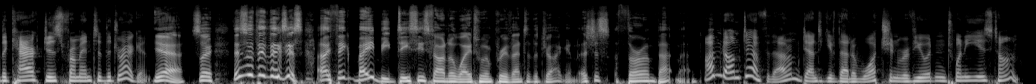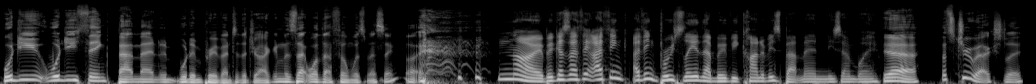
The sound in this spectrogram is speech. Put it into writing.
the characters from Enter the Dragon. Yeah. So this is the thing that exists. I think maybe DC's found a way to improve Enter the Dragon. It's just throw in Batman. I'm I'm down for that. I'm down to give that a watch and review it in 20 years time. Would you would you think Batman would improve Enter the Dragon? Is that what that film was missing? Like, No, because I think I think I think Bruce Lee in that movie kind of is Batman in his own way. yeah, that's true actually.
